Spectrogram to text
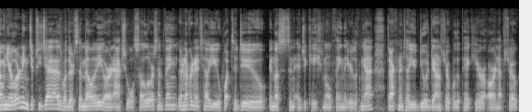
now when you're learning gypsy jazz, whether it's the melody or an actual solo or something, they're never going to tell you what to do unless it's an educational thing that you're looking at. They're not going to tell you do a downstroke with a pick here or an upstroke.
